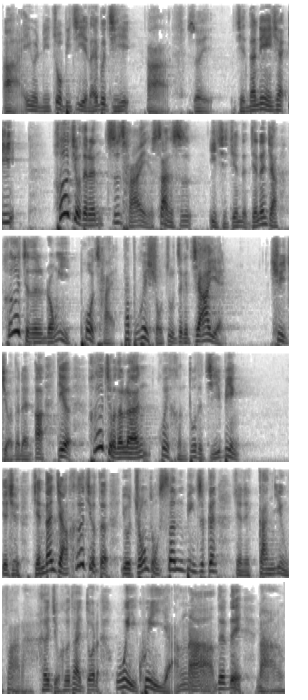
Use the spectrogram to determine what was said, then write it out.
啊，因为你做笔记也来不及啊，所以简单念一下：一、喝酒的人资财丧失，一起简单简单讲，喝酒的人容易破财，他不会守住这个家园；酗酒的人啊，第二，喝酒的人会很多的疾病。也就简单讲，喝酒的有种种生病之根，现在肝硬化啦，喝酒喝太多了，胃溃疡啦，对不对？那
